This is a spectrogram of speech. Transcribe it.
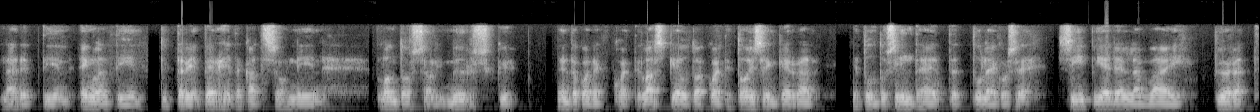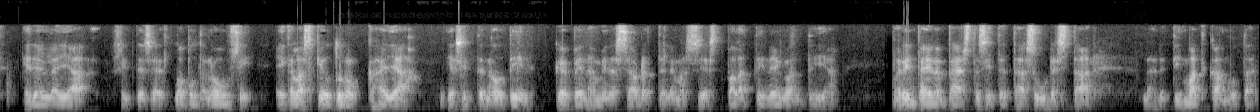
lähdettiin Englantiin tyttärien perheitä katsoa, niin Lontoossa oli myrsky. Lentokone koetti laskeutua, koetti toisen kerran ja tuntui siltä, että tuleeko se siipi edellä vai pyörät edellä ja sitten se lopulta nousi eikä laskeutunutkaan ja, ja sitten oltiin Kööpenhaminassa odottelemassa ja sitten palattiin Englantiin ja parin päivän päästä sitten taas uudestaan lähdettiin matkaan, mutta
